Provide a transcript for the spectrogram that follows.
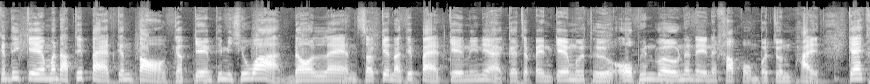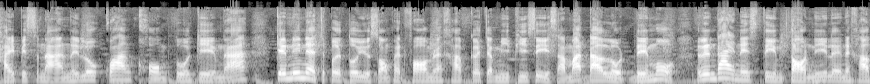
กันที่เกมอันดับที่ 8 กันต่อกับเกมที่มีชื่อว่า d o n l a n d สำหรับเกมอันดับที่ 8 เกมนี้เนี่ย ก็จะเป็นเกมมือถือ Open World นั่นเองนะครับผมประจนภัย แก้ไขปริศนาในโลกกว้างของตัวเกมนะ เกมนี้เนี่ย จะเปิดตัวอยู่ 2 แพลตฟอร์มนะครับ ก็จะมี PC สามารถดาวน์โหลดเดโมเล่นได้ใน Steam ตอนนี้เลยนะครับ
